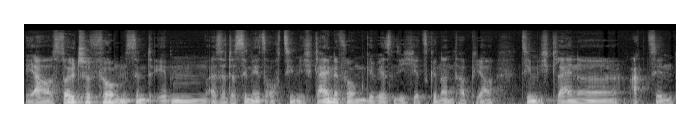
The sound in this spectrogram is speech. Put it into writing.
ja, solche Firmen sind eben, also das sind jetzt auch ziemlich kleine Firmen gewesen, die ich jetzt genannt habe, ja, ziemlich kleine Aktien,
